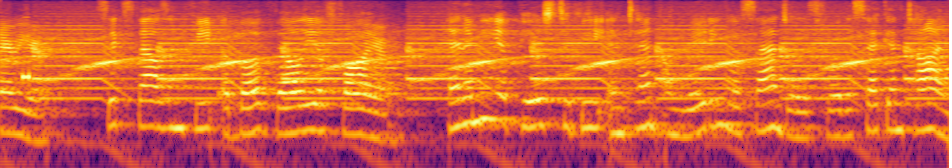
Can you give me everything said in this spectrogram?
Carrier, 6,000 feet above Valley of Fire. Enemy appears to be intent on raiding Los Angeles for the second time.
